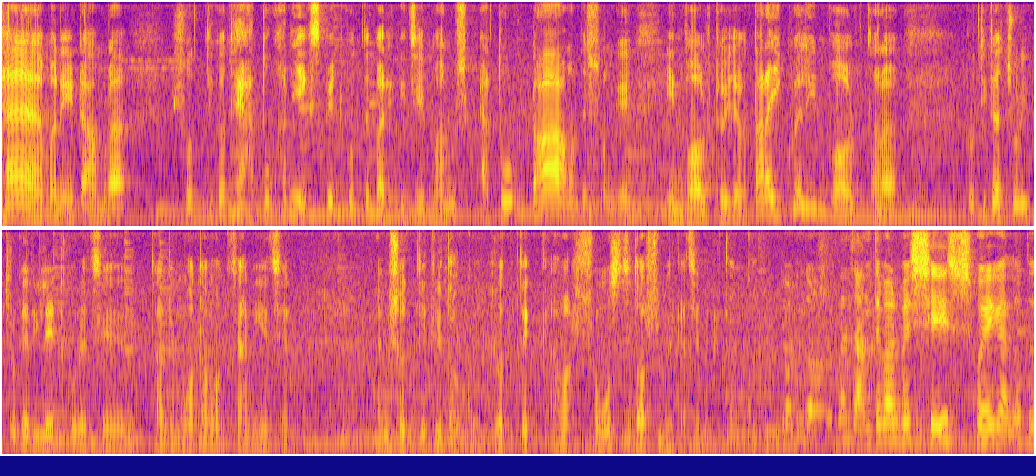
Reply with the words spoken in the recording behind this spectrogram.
হ্যাঁ মানে এটা আমরা সত্যি কথা এতখানি এক্সপেক্ট করতে পারিনি যে মানুষ এতটা আমাদের সঙ্গে ইনভলভড হয়ে যাবে। তারা ইকুয়ালি ইনভলভ তারা প্রতিটা চরিত্রকে রিলেট করেছেন, তাদের মতামত জানিয়েছেন। আমি সত্যি কৃতজ্ঞ। প্রত্যেক আমার সমস্ত দর্শকের কাছে আমি কৃতজ্ঞ। যখন দর্শকরা জানতে পারবে শেষ হয়ে গেল তো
